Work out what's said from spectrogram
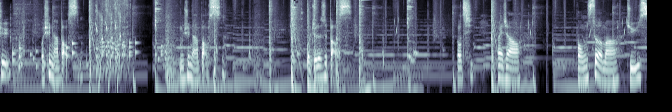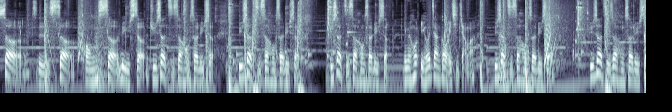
去，我去拿宝石。我们去拿宝石。我觉得是宝石，走起，看一下哦，红色吗？橘色、紫色、红色、绿色，橘色、紫色、红色、绿色，橘色、紫色、红色、绿色，橘色、紫色、红色、绿色。你们会也会这样跟我一起讲吗？橘色、紫色、红色、绿色，橘色、紫色、红色、绿色。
